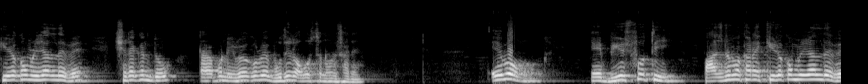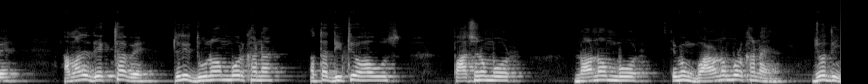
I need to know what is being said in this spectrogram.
কীরকম রেজাল্ট দেবে, সেটা কিন্তু তার উপর নির্ভর করবে বুধের অবস্থান অনুসারে। এবং এই বৃহস্পতি পাঁচ নম্বর নম্বরখানায় কীরকম রেজাল্ট দেবে, আমাদের দেখতে হবে যদি দু নম্বরখানা অর্থাৎ দ্বিতীয় হাউস পাঁচ নম্বর, ন নম্বর এবং বারো নম্বরখানায় যদি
